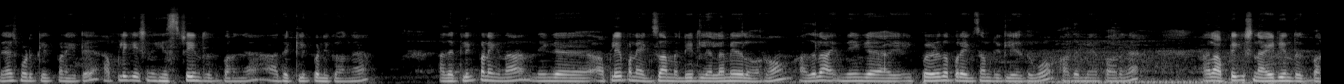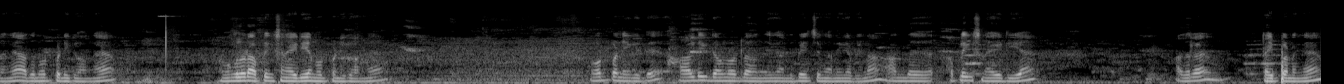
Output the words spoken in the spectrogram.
டேஷ்போர்டு கிளிக் பண்ணிக்கிட்டு அப்ளிகேஷன் ஹிஸ்ட்ரின்னு இருக்குது பாருங்கள் அதை கிளிக் பண்ணிக்கோங்க. அதை கிளிக் பண்ணிங்கன்னா நீங்கள் அப்ளை பண்ண எக்ஸாம் டீட்டெயில் எல்லாமே இதில் வரும். அதில் நீங்கள் இப்போ எழுத போகிற எக்ஸாம் டீட்டெயில் எதுவோ அதை மே பாருங்கள் அதில் அப்ளிகேஷன் ஐடின்னு இருக்குது பாருங்கள் அதை நோட் பண்ணிக்கோங்க. உங்களோட அப்ளிகேஷன் ஐடியை நோட் பண்ணிக்கோங்க. நோட் பண்ணிக்கிட்டு ஹால்டிக் டவுன்லோடில் வந்தீங்க அந்த பேஜுக்கு வந்தீங்க அப்படின்னா அந்த அப்ளிகேஷன் ஐடியை அதில் டைப் பண்ணுங்கள்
